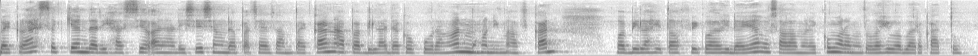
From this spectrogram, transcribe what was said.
Baiklah, sekian dari hasil analisis yang dapat saya sampaikan. Apabila ada kekurangan, mohon dimaafkan. Wabillahi taufiq wal hidayah. Wassalamualaikum warahmatullahi wabarakatuh.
